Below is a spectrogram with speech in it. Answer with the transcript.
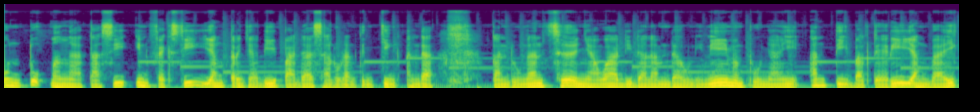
untuk mengatasi infeksi yang terjadi pada saluran kencing Anda. Kandungan senyawa di dalam daun ini mempunyai antibakteri yang baik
